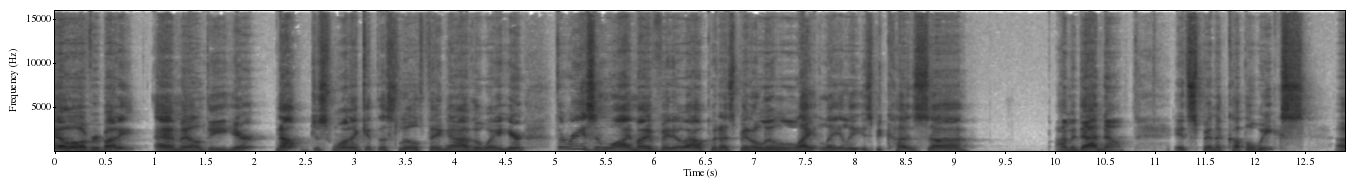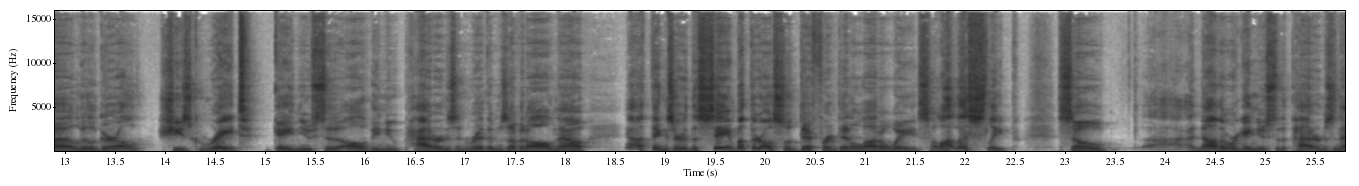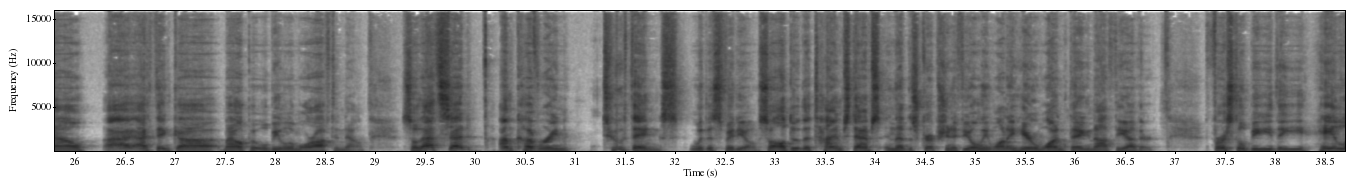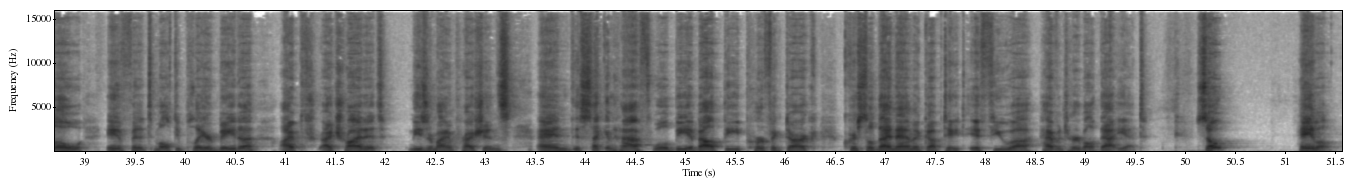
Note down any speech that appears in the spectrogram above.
Hello everybody, MLD here. Now, just want to get this little thing out of the way here. The reason why my video output has been a little light lately is because uh, I'm a dad now. It's been a couple weeks. Uh, little girl, she's great, getting used to all the new patterns and rhythms of it all now. Know, things are the same, but they're also different in a lot of ways. A lot less sleep. So uh, now that we're getting used to the patterns now, I, I think uh, my output will be a little more often now. So that said, I'm covering two things with this video. So I'll do the timestamps in the description if you only want to hear one thing, not the other. First will be the Halo Infinite multiplayer beta. I, I tried it. These are my impressions. And the second half will be about the Perfect Dark Crystal Dynamic update if you uh, haven't heard about that yet. So, Halo.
